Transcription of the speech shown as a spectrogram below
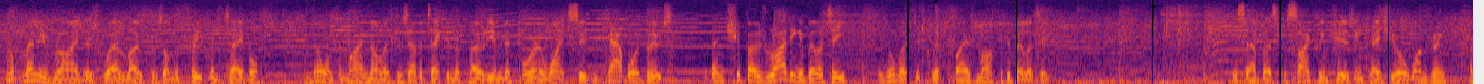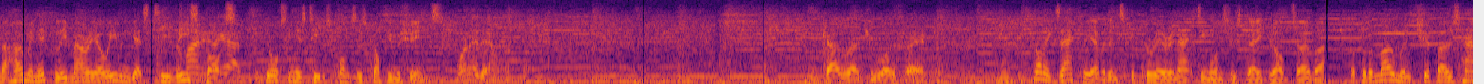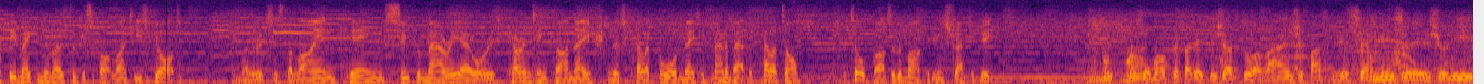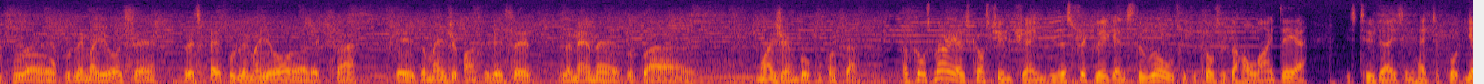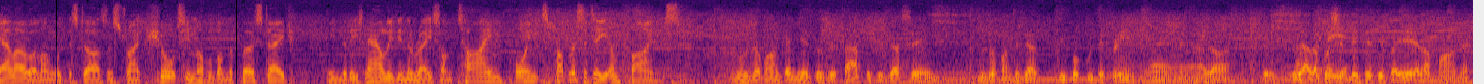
Not many riders wear loafers on the treatment table, and no one to my knowledge has ever taken the podium before in a white suit and cowboy boots. But then Chippo's riding ability is almost eclipsed by his marketability. This advert's for cycling shoes, in case you're wondering. And at home in Italy, Mario even gets TV spots endorsing his team sponsors' coffee machines. Buona idea un caffè. In casa ci vuole secco. Not exactly evidence of a career in acting once his day job's over, but for the moment, Chippo's happy making the most of the spotlight he's got. And whether it's as the Lion King, Super Mario, or his current incarnation as colour-coordinated man about the peloton, it's all part of the marketing strategy. Nous, nous avons préparé déjà tout avant. Je pense que c'est une mise jolie pour, euh, pour les maillots. C'est respect pour les maillots euh, avec ça. Et demain, je pense que c'est le même. Euh, Pourquoi moi, j'aime beaucoup comme ça. Of course, Mario's costume changes are strictly against the rules, which of course is the whole idea. His two days in head-to-foot yellow, along with the stars and stripes shorts he modelled on the first stage, mean that he's now leading the race on time, points, publicity and fines. Nous avons gagné deux étapes. Déjà, nous avons déjà pris beaucoup de primes. Hein. Alors, il a la possibilité de payer l'amende.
